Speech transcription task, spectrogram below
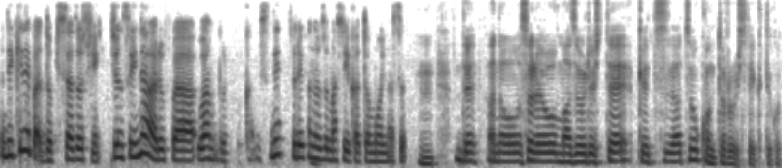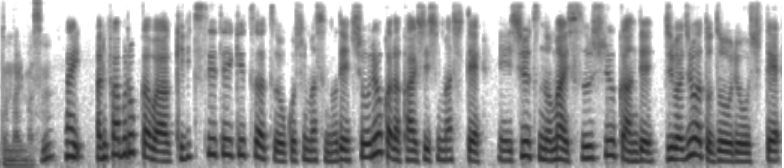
できればドキサゾシン、純粋なアルファ1ブロッかですね。それが望ましいかと思います。うん、であのそれをまず量して血圧をコントロールしていくということになります？はいアルファブロッカーは起立性低血圧を起こしますので少量から開始しまして、えー、手術の前数週間でじわじわと増量して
